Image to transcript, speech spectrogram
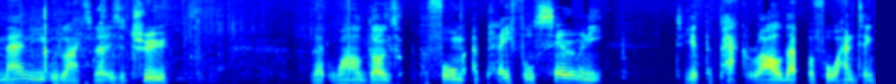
Mandy would like to know, is it true that wild dogs perform a playful ceremony to get the pack riled up before hunting?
